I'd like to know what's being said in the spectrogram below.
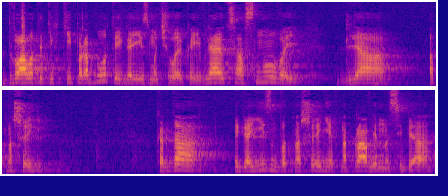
два вот этих типа работы эгоизма человека являются основой для отношений. Когда эгоизм в отношениях направлен на себя,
